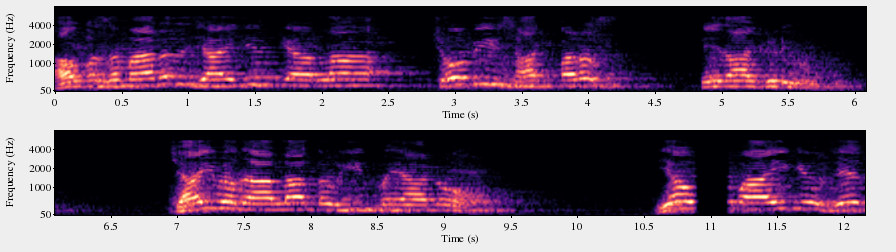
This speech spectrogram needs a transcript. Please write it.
او په زمانه د جاهلیت کې الله 24 حق پرس پیدا کړیو چای و دا الله توحید بیانو یو پای کې زید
